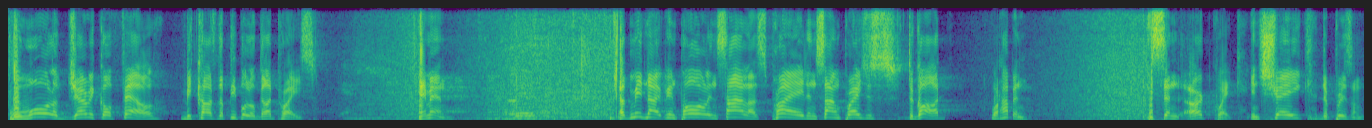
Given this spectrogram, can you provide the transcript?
The wall of Jericho fell because the people of God praise. Amen. At midnight, when Paul and Silas prayed and sang praises to God, what happened? He sent earthquake and shake the prison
